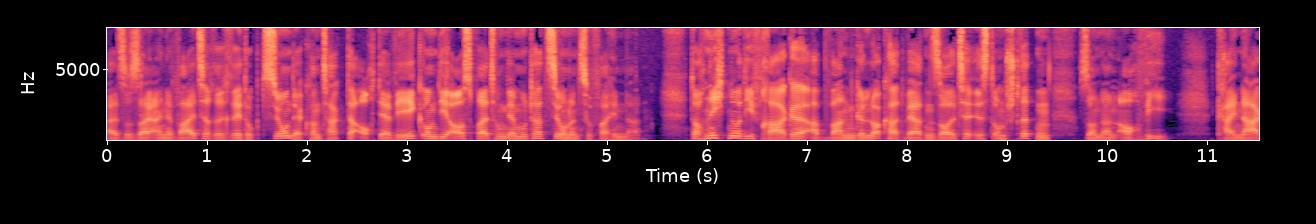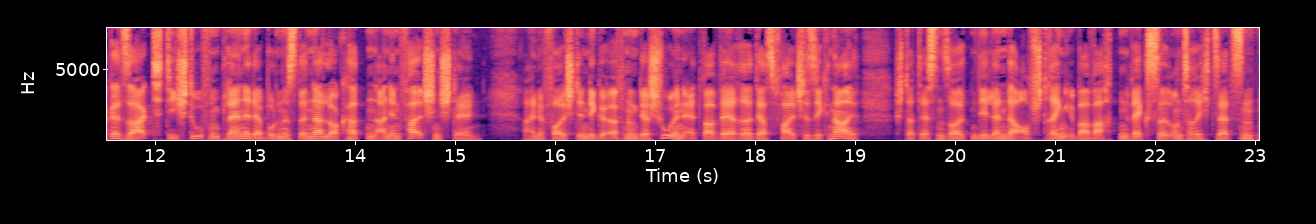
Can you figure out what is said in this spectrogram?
also sei eine weitere Reduktion der Kontakte auch der Weg, um die Ausbreitung der Mutationen zu verhindern. Doch nicht nur die Frage, ab wann gelockert werden sollte, ist umstritten, sondern auch wie. Kai Nagel sagt, die Stufenpläne der Bundesländer lockerten an den falschen Stellen. Eine vollständige Öffnung der Schulen etwa wäre das falsche Signal. Stattdessen sollten die Länder auf streng überwachten Wechselunterricht setzen,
